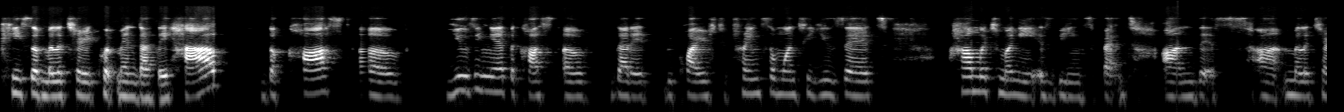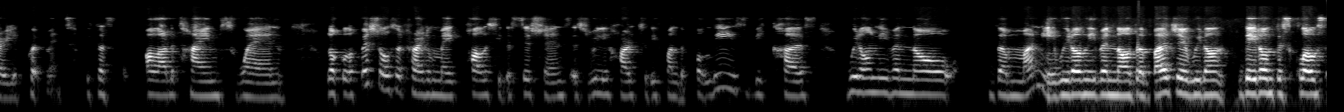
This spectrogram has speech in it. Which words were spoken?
piece of military equipment that they have, the cost of using it, the cost of that it requires to train someone to use it, how much money is being spent on this uh, military equipment. Because a lot of times when local officials are trying to make policy decisions, it's really hard to defund the police because we don't even know the money. We don't even know the budget. We don't, they don't disclose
